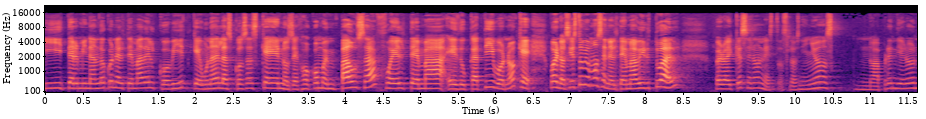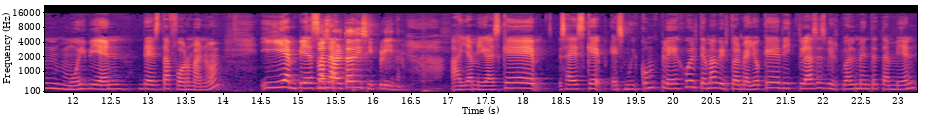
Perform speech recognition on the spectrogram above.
Y terminando con el tema del COVID, que una de las cosas que nos dejó como en pausa fue el tema educativo, ¿no? Que, bueno, sí estuvimos en el tema virtual, pero hay que ser honestos, los niños no aprendieron muy bien de esta forma, ¿no? Y empiezan... Nos falta disciplina. Ay, amiga, es que, ¿sabes qué? Es muy complejo el tema virtual. Mira, yo que di clases virtualmente también,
